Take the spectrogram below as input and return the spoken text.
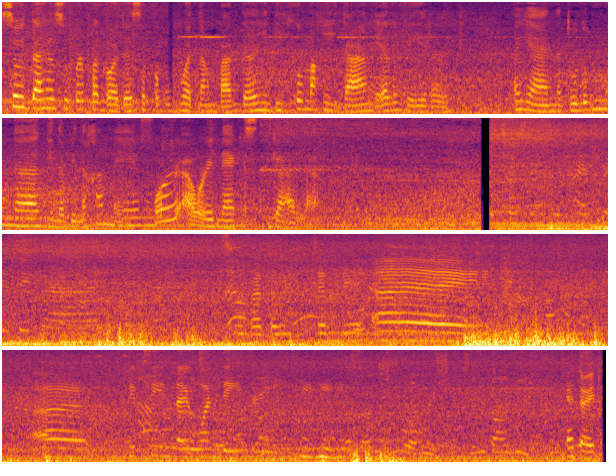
So dahil super pagoda sa pagbubuhat ng bag dahil hindi ko makita ang elevator, ayan, natulog muna, ginabi na kami for our next gala. So, tatawid kami ay uh, Tipsy in Taiwan Day 3. ito, ito.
